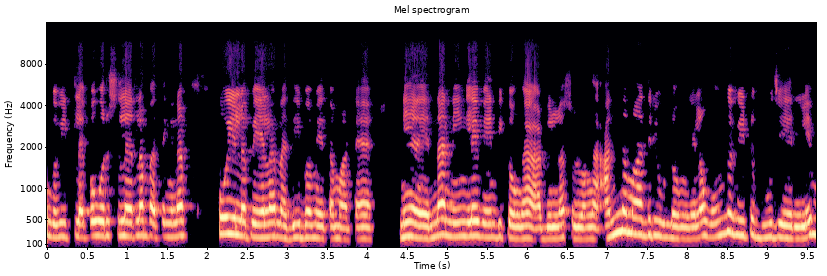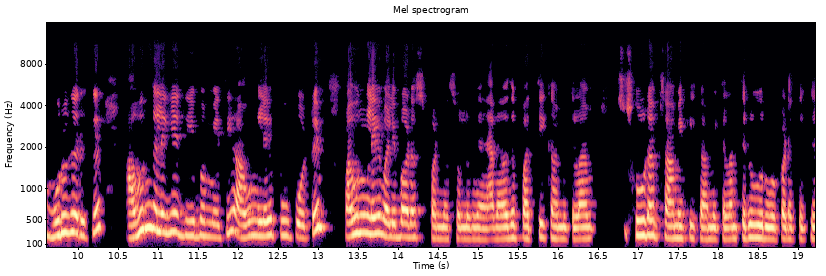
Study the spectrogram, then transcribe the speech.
உங்க வீட்டுல இப்போ ஒரு சிலர் எல்லாம் பாத்தீங்கன்னா கோயில்ல போயெல்லாம் நான் தீபம் ஏத்த மாட்டேன். நீ என்ன நீங்களே வேண்டிக்கோங்க அப்படின்லாம் சொல்லுவாங்க. அந்த மாதிரி உள்ளவங்களெல்லாம் உங்க வீட்டு பூஜை அறையிலே முருகருக்கு அவங்களையே தீபம் ஏத்தி அவங்களே பூ போட்டு அவங்களே வழிபாடு பண்ண சொல்லுங்க. அதாவது பத்தி காமிக்கலாம் சூட சாமிக்கு காமிக்கலாம் திருவுருவ படத்துக்கு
